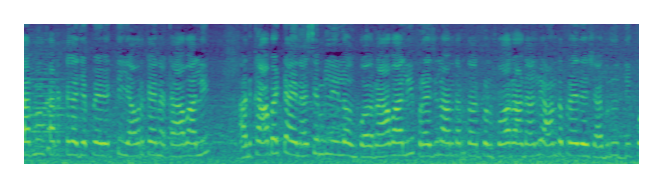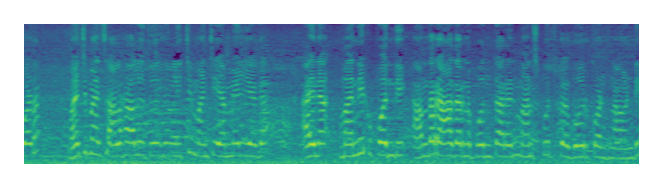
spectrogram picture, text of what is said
ధర్మం కరెక్ట్గా చెప్పే వ్యక్తి ఎవరికైనా కావాలి. అది కాబట్టి ఆయన అసెంబ్లీలో రావాలి. ప్రజలందరి తరఫున పోరాడాలి. ఆంధ్రప్రదేశ్ అభివృద్ధికి కూడా మంచి మంచి సలహాలు సూచనలు ఇచ్చి మంచి ఎమ్మెల్యేగా ఆయన మన్నిక పొంది అందరూ ఆదరణ పొందుతారని మనస్ఫూర్తిగా కోరుకుంటున్నామండి.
